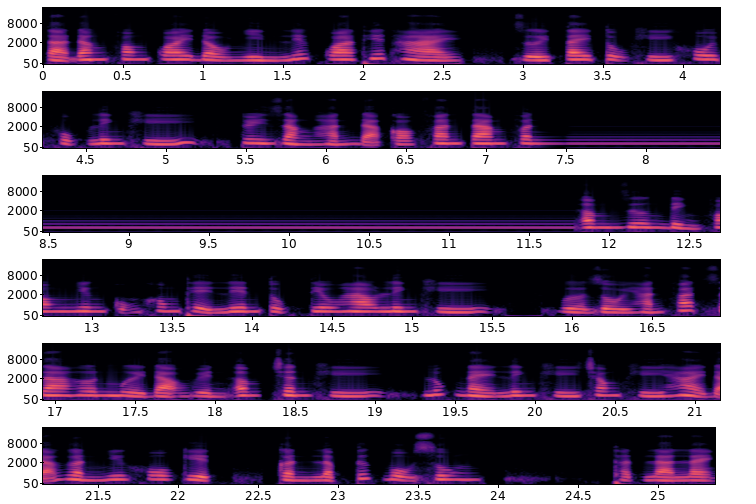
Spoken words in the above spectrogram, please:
Tả Đăng Phong quay đầu nhìn liếc qua Thiết Hải, dưới tay tụ khí khôi phục linh khí. Tuy rằng hắn đã có phan tam phân âm dương đỉnh phong nhưng cũng không thể liên tục tiêu hao linh khí. Vừa rồi hắn phát ra hơn 10 đạo huyền âm chân khí, lúc này linh khí trong khí hải đã gần như khô kiệt, cần lập tức bổ sung. Thật là lạnh.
